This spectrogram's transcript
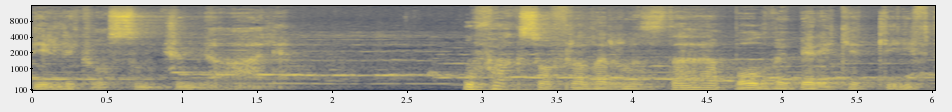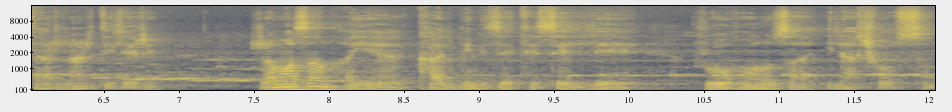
birlik olsun cümle alem. Ufak sofralarınızda bol ve bereketli iftarlar dilerim. Ramazan ayı kalbinize teselli, ruhunuza ilaç olsun.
